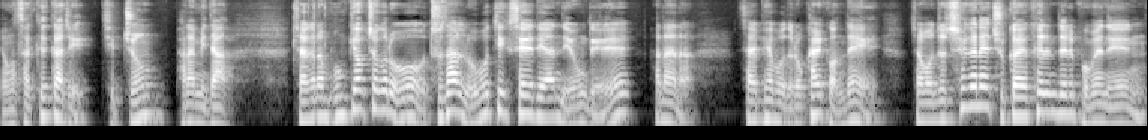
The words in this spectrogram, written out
영상 끝까지 집중 바랍니다. 자, 그럼 본격적으로 두산 로보틱스에 대한 내용들 하나하나 살펴보도록 할 건데, 자, 먼저 최근의 주가의 흐름들을 보면은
